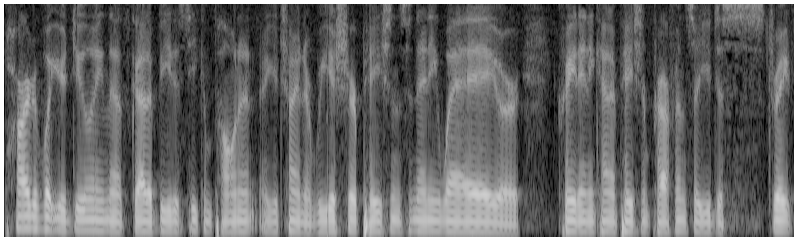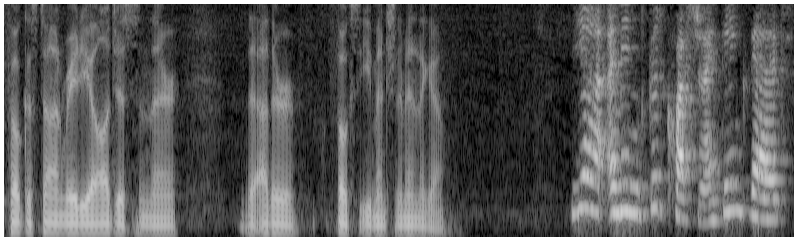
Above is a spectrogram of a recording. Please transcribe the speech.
part of what you're doing that's got a B2C component? Are you trying to reassure patients in any way or create any kind of patient preference? Or are you just straight focused on radiologists and their the other folks that you mentioned a minute ago? Yeah, I mean, good question. I think that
